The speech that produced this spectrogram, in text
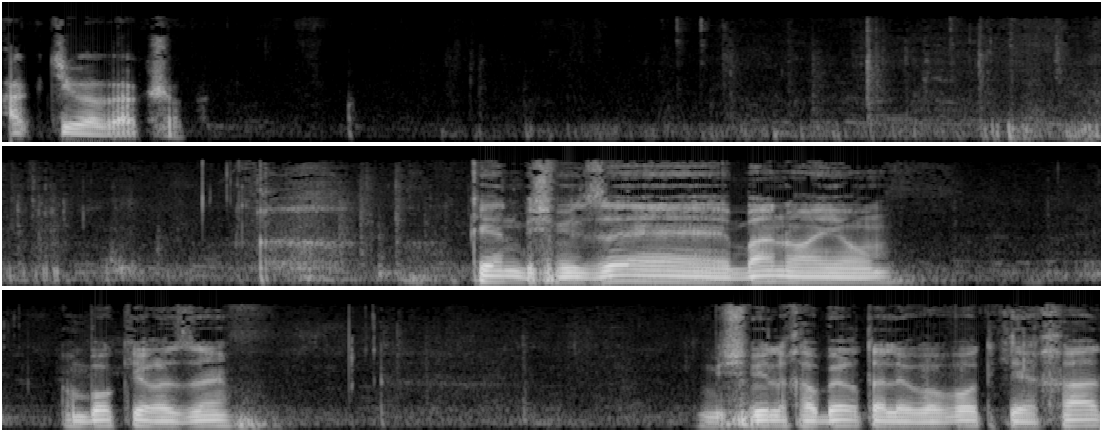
Aktiver Workshop. כן, בשביל זה באנו היום, הבוקר הזה, בשביל לחבר את הלבבות כאחד.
